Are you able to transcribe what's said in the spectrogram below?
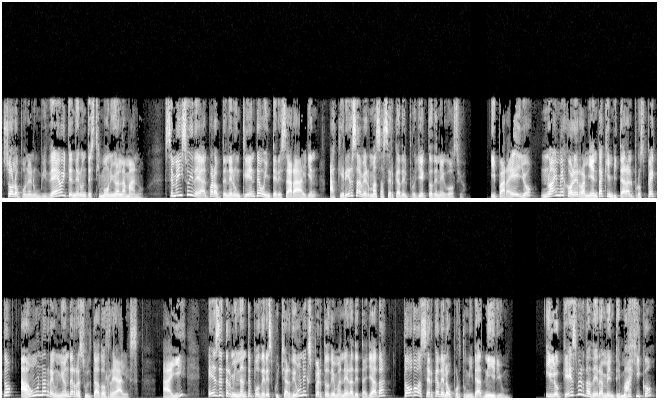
solo poner un video y tener un testimonio a la mano. Se me hizo ideal para obtener un cliente o interesar a alguien a querer saber más acerca del proyecto de negocio. Y para ello, no hay mejor herramienta que invitar al prospecto a una reunión de resultados reales. Ahí es determinante poder escuchar de un experto de manera detallada todo acerca de la oportunidad Nirium. Y lo que es verdaderamente mágico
